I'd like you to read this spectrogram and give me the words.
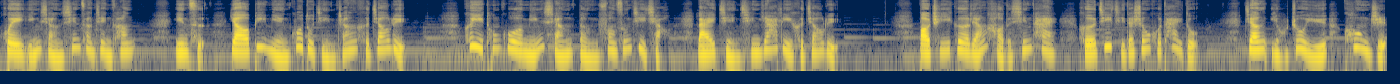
会影响心脏健康，因此要避免过度紧张和焦虑。可以通过冥想等放松技巧来减轻压力和焦虑，保持一个良好的心态和积极的生活态度，将有助于控制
